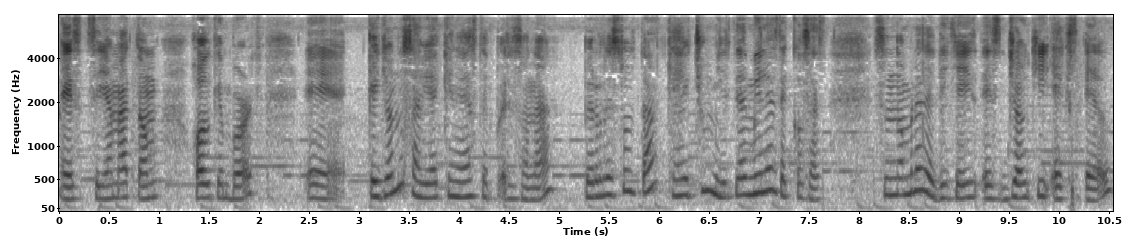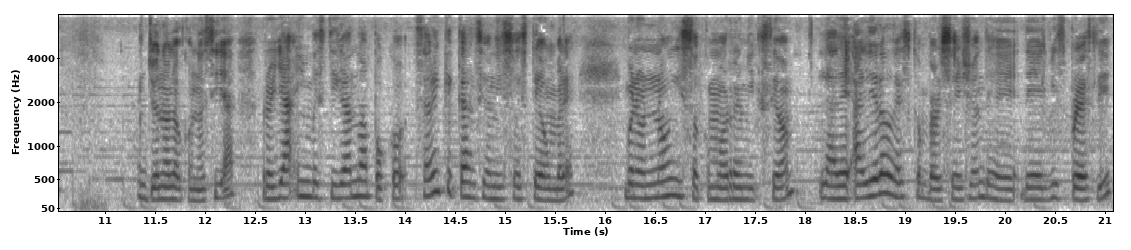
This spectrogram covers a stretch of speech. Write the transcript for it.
Es, se llama Tom Holkenborg, eh, que yo no sabía quién era esta persona, pero resulta que ha hecho miles de cosas. Su nombre de DJ es Junkie XL Yo no lo conocía, pero ya investigando a poco, ¿saben qué canción hizo este hombre? Bueno, no hizo como remixio, la de A Little Less Conversation de, Elvis Presley,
